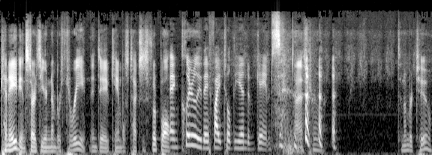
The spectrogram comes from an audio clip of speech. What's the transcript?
Canadian starts the year number three in Dave Campbell's Texas football. and clearly they fight till the end of games. That's true. to number two.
